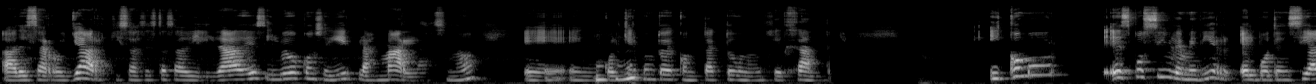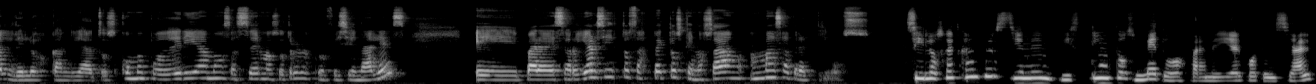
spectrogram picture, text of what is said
a desarrollar quizás estas habilidades y luego conseguir plasmarlas, ¿no? Eh, en cualquier punto de contacto con un headhunter. ¿Y cómo es posible medir el potencial de los candidatos? ¿Cómo podríamos hacer nosotros los profesionales eh, para desarrollar ciertos aspectos que nos hagan más atractivos? Sí, los headhunters tienen distintos métodos para medir el potencial,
